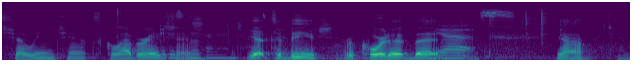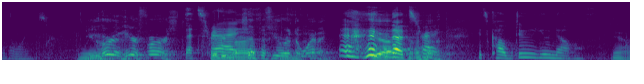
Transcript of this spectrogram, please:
Shelly and Chance collaboration. Shelly and Chance Yet to be recorded, but yes. yeah. I have remember the words. You heard it here first. That's Pretty right. much. Except if you were at the wedding. Yeah. That's right. It's called Do You Know? Yeah.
